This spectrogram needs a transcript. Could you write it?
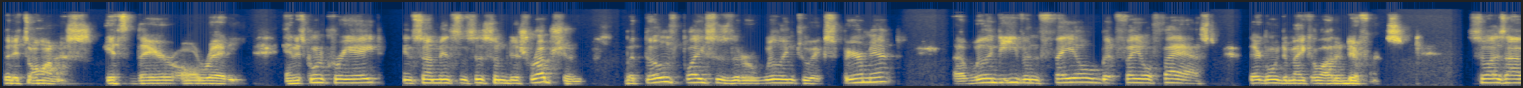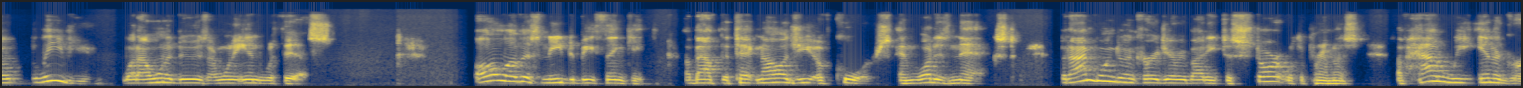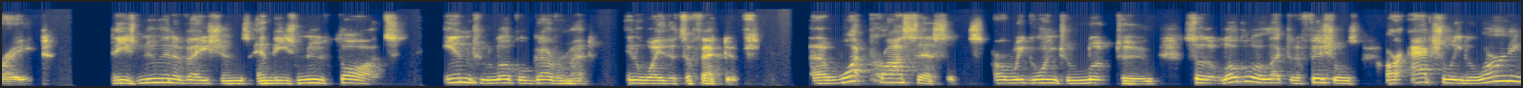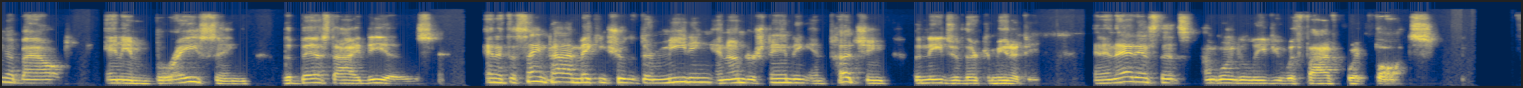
but it's on us. It's there already, and it's going to create in some instances some disruption. But those places that are willing to experiment, uh, willing to even fail, but fail fast, they're going to make a lot of difference. So as I leave you, what I want to do is I want to end with this. All of us need to be thinking about the technology, of course, and what is next. But I'm going to encourage everybody to start with the premise of how do we integrate these new innovations and these new thoughts into local government in a way that's effective. Uh, what processes are we going to look to so that local elected officials are actually learning about and embracing the best ideas and at the same time making sure that they're meeting and understanding and touching the needs of their community. And in that instance, I'm going to leave you with five quick thoughts.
